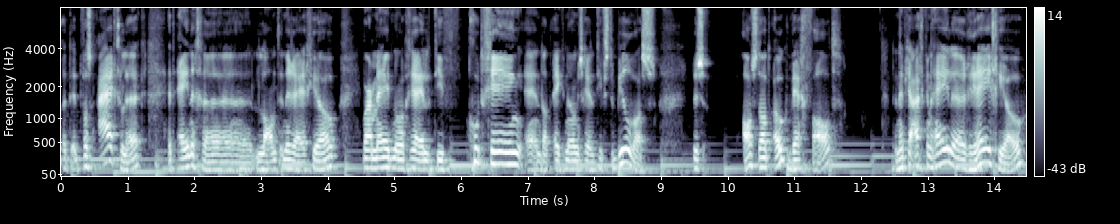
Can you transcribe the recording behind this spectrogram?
het, het, was eigenlijk het enige land in de regio waarmee het nog relatief goed ging en dat economisch relatief stabiel was. Dus als dat ook wegvalt, dan heb je eigenlijk een hele regio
